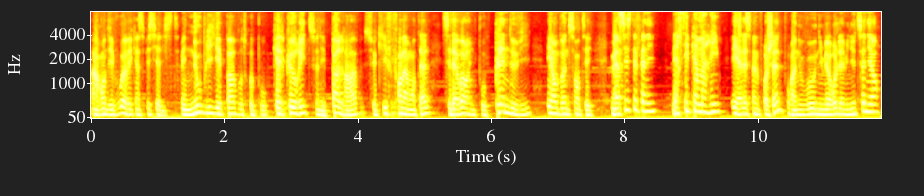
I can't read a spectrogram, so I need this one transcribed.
un rendez-vous avec un spécialiste. Mais n'oubliez pas votre peau. Quelques rides, ce n'est pas grave. Ce qui est fondamental, c'est d'avoir une peau pleine de vie et en bonne santé. Merci Stéphanie. Merci Pierre-Marie. Et à la semaine prochaine pour un nouveau numéro de la Minute Senior.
